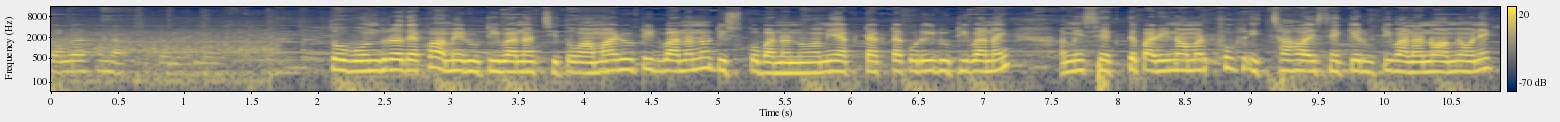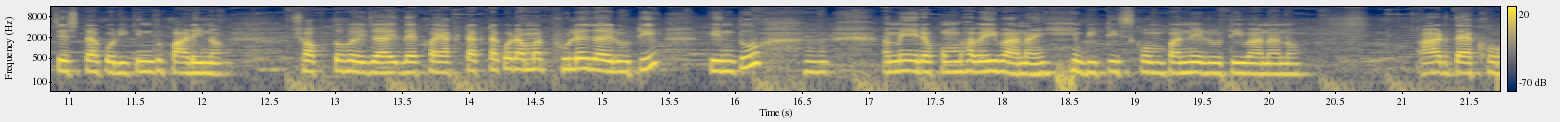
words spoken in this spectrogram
চলো এখন রাখছি পরে। তো বন্ধুরা দেখো, আমি রুটি বানাচ্ছি। তো আমার রুটির বানানো, ডিস্কো বানানো। আমি একটা একটা করেই রুটি বানাই। আমি সেঁকতে পারি না। আমার খুব ইচ্ছা হয় সেঁকে রুটি বানানো। আমি অনেক চেষ্টা করি, কিন্তু পারি না। শক্ত হয়ে যায়। দেখো, একটা একটা করে আমার ফুলে যায় রুটি, কিন্তু আমি এরকমভাবেই বানাই। ব্রিটিশ কোম্পানির রুটি বানানো। আর দেখো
